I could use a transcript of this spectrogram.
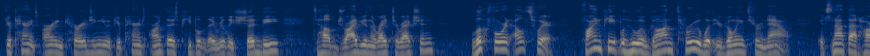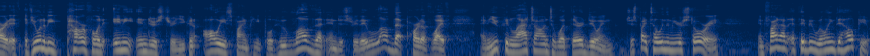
if your parents aren't encouraging you, if your parents aren't those people that they really should be to help drive you in the right direction, look for it elsewhere. Find people who have gone through what you're going through now. It's not that hard. If, if you want to be powerful in any industry, you can always find people who love that industry. They love that part of life. And you can latch on to what they're doing just by telling them your story and find out if they'd be willing to help you.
